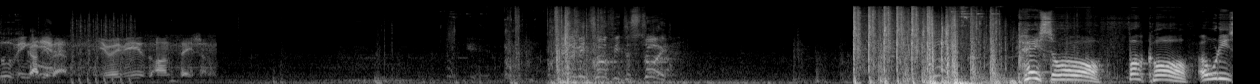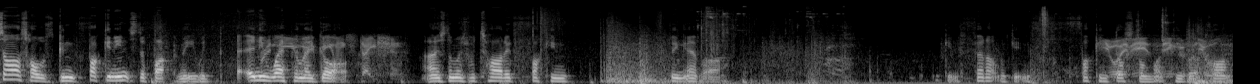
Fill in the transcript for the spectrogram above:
Moving Copy in. that. UAV is on station. Destroyed! Piss off! Fuck off! All these assholes can fucking insta fuck me with any Friendly weapon they UAV got. And it's the most retarded fucking thing ever. I'm getting fed up with getting fucking dosed on by people that can't.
